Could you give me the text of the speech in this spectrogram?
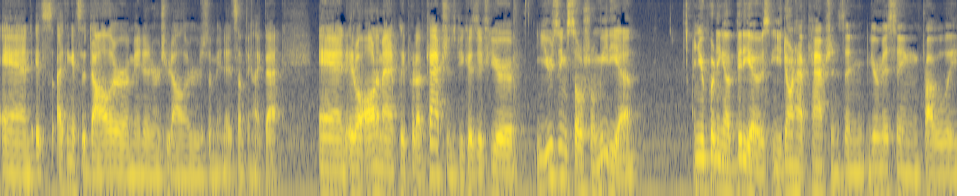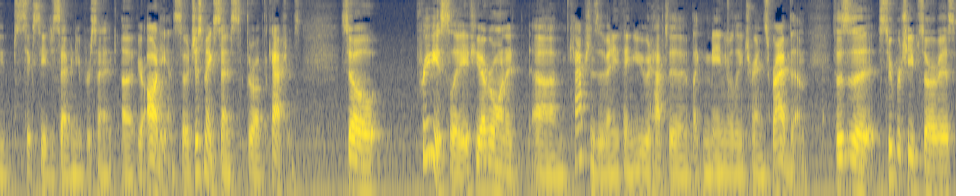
and it's I think it's a dollar a minute or two dollars a minute, something like that, and it'll automatically put up captions because if you're using social media and you're putting up videos, and you don't have captions, then you're missing probably sixty to seventy percent of your audience. So it just makes sense to throw up the captions. So previously, if you ever wanted um, captions of anything, you would have to like manually transcribe them. So this is a super cheap service,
